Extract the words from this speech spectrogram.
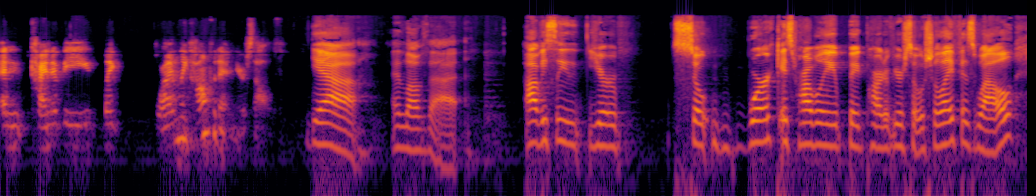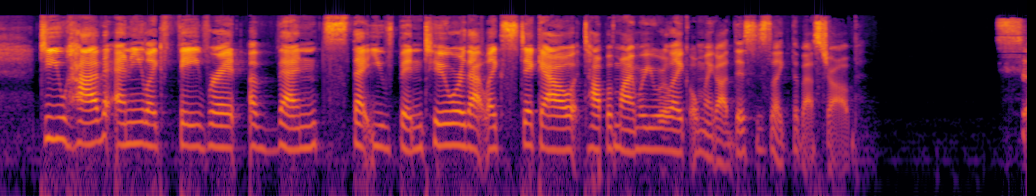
and kind of be like blindly confident in yourself. Yeah. I love that. Obviously your so work is probably a big part of your social life as well. Do you have any like favorite events that you've been to or that like stick out top of mind where you were like, "Oh my god, this is like the best job." So,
